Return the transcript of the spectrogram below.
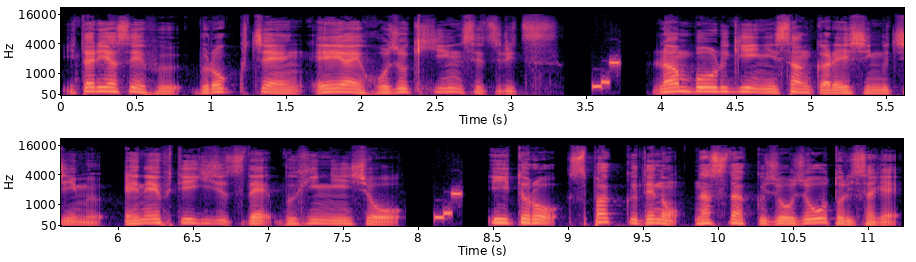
イタリア政府ブロックチェーン AI 補助基金設立。ランボールギーニ参加レーシングチーム NFT 技術で部品認証。イートロスパックでのナスダック上場を取り下げ。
